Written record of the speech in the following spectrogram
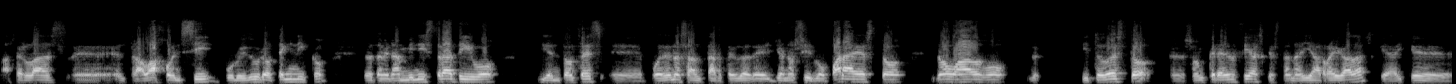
hacer el trabajo en sí, puro y duro, técnico, pero también administrativo, y entonces eh, pueden asaltarte de yo no sirvo para esto, no valgo. Y todo esto eh, son creencias que están ahí arraigadas que hay que,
